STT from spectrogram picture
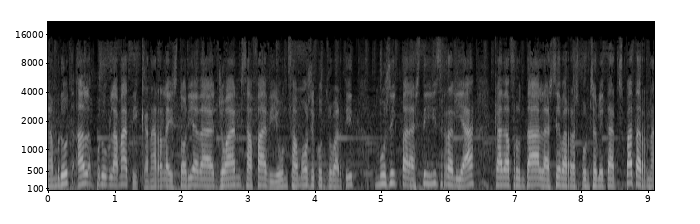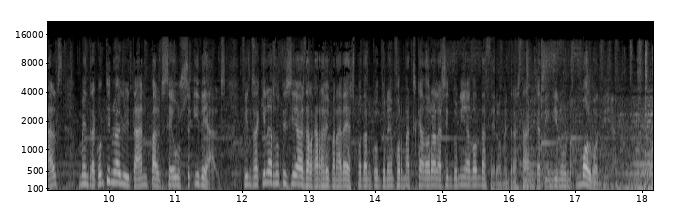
Namrut el Problemàtic, que narra la història de Joan Safadi, un famós i controvertit músic palestí israelià que ha d'afrontar les seves responsabilitats paternals mentre continua lluitant pels seus ideals. Fins aquí les notícies del Garraf i Penedès. Poden continuar informats cada hora a la sintonia d'Onda Cero. Mentrestant, que tinguin un molt bon dia.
